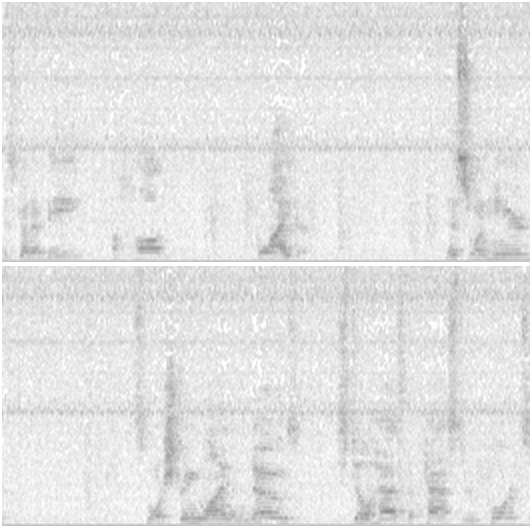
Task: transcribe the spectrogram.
is going to be a hog glider. This one here, it's more streamlined in the nose, still has the pass-through ports.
